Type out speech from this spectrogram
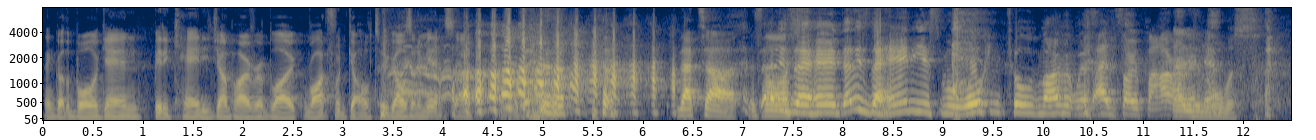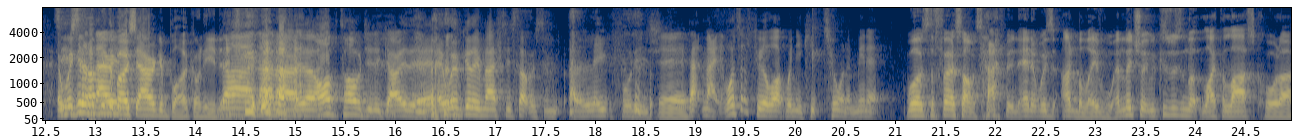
then got the ball again. Bit of candy, jump over a bloke, right foot goal, two goals in a minute. So that's uh, that's That nice. is the hand. That is the handiest walking tool moment we've had so far. I That is reckon. enormous. And we're we're gonna gonna be marry- the most arrogant bloke on here. Dave. No, no, no, no. I've told you to go there, and we've got to match this up with some elite footage. Yeah. That mate, what's it feel like when you kick two in a minute? Well, it's the first time it's happened, and it was unbelievable. And literally, because it was in the, like the last quarter,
